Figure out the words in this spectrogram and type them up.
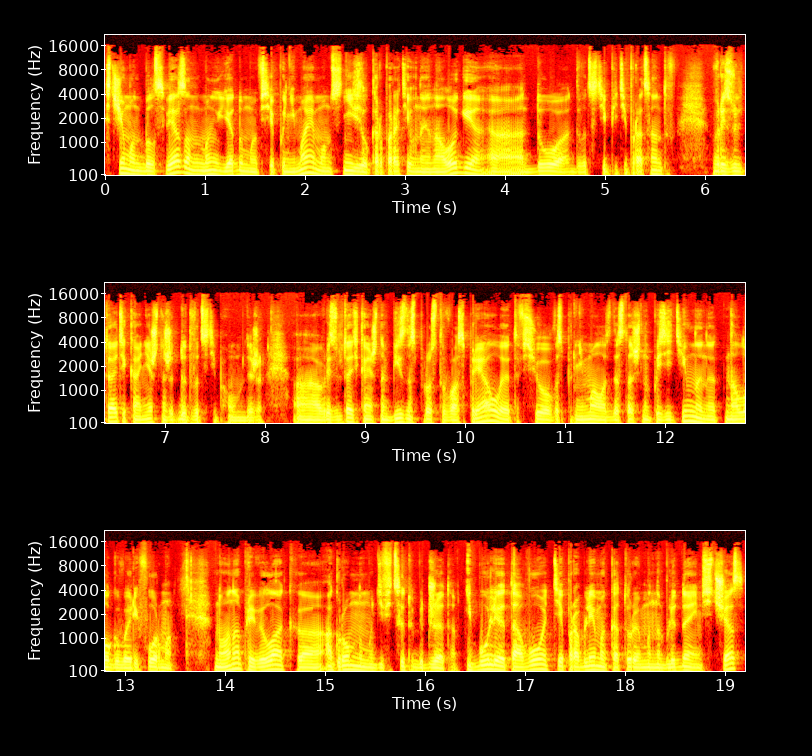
С чем он был связан, мы, я думаю, все понимаем. Он снизил корпоративные налоги а, до 25%. В результате, конечно же, до 20, по-моему, даже. А, в результате, конечно, бизнес просто воспрял. Это все воспринималось достаточно позитивно, это налоговая реформа. Но она привела к огромному дефициту бюджета. И более более того, те проблемы, которые мы наблюдаем сейчас,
